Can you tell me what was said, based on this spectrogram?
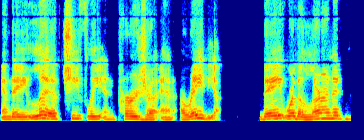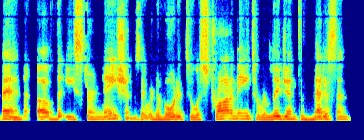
and they lived chiefly in Persia and Arabia. They were the learned men of the Eastern nations. They were devoted to astronomy, to religion, to medicine.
